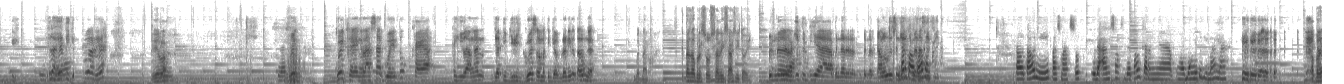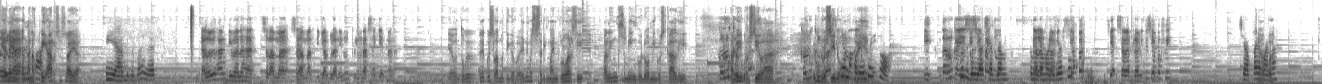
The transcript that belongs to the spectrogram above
Gila ya tiga bulan ya. Gila. Hmm. Gila sih. Gue gue kayak ngerasa gue itu kayak kehilangan jati diri gue selama tiga bulan itu tahu nggak? Benar. Kita nggak bersosialisasi, coy. Bener, Iya. itu dia, bener, bener. Kalau lu sendiri Ntar gimana tahu-tahu sih? Tahu-tahu nih pas masuk udah ansos, udah tahu caranya ngomong itu gimana. Apalagi ada yang anak Pak. PR susah ya. Iya, bener banget. Kalau Han gimana Han? Selama selama tiga bulan ini lu ngerasa gimana? Ya untungnya gue selama tiga bulan ini masih sering main keluar sih. Paling seminggu dua minggu sekali. Kalau lu Tapi keluar, bersih lah. kalau keluar, bersih dong. Iya, makanya main. itu loh. ih, ntar lu kayak si juga lihat siapa itu? selebgram teman-teman Selebgram gue itu tuh siapa? Si- Selebgram itu siapa, Vi? siapa yang Siapa? mana?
